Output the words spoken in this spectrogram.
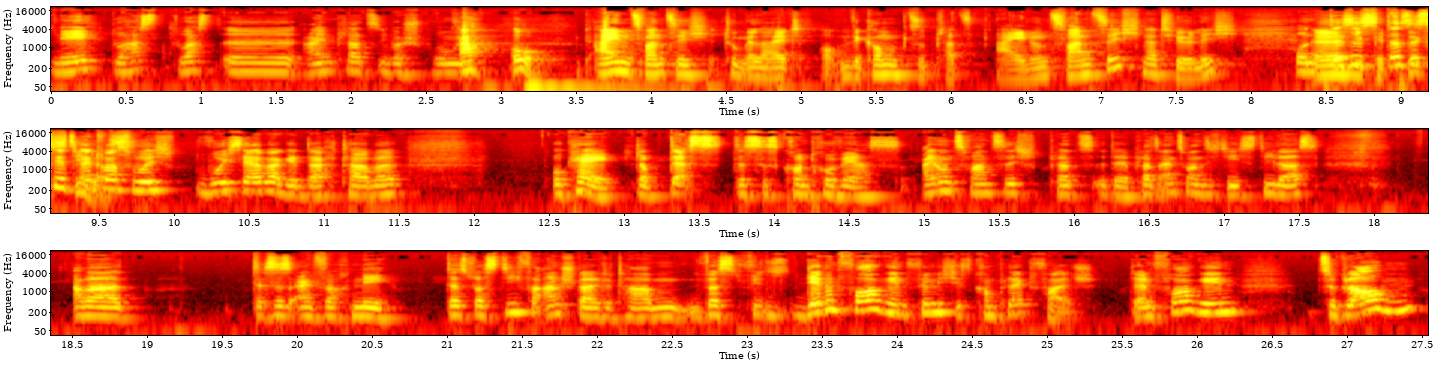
Nee, du hast, du hast äh, einen Platz übersprungen. Ah, oh, 21, tut mir leid. Oh, wir kommen zu Platz 21, natürlich. Und Äh, das, die ist, das ist jetzt Steelers. etwas, wo ich, wo ich selber gedacht habe, okay, ich glaube, das, das ist kontrovers. 21, Platz, der Platz 21, die Steelers. Aber das ist einfach, nee. Das, was die veranstaltet haben, was, deren Vorgehen, finde ich, ist komplett falsch. Deren Vorgehen, zu glauben,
